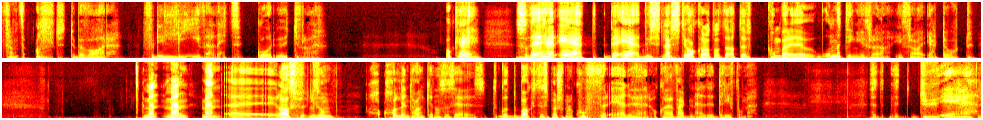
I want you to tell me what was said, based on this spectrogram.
fremfor alt du bevarer, fordi livet ditt går ut fra det. OK, så det her er et det er, Vi leste jo akkurat at, at det kom bare onde ting ifra, ifra hjertet vårt. Men, men, men eh, la oss liksom holde den tanken og så si, gå tilbake til spørsmålet hvorfor er du her, og hva i verden er det du driver på med? Du er her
